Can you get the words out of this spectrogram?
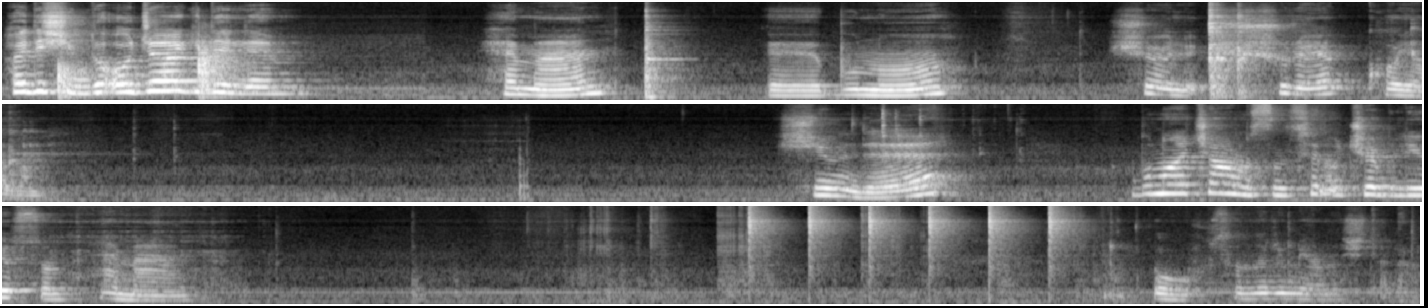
Hadi şimdi ocağa gidelim hemen e, bunu şöyle şuraya koyalım. Şimdi bunu açar mısın? Sen uçabiliyorsun hemen. Oh sanırım yanlış taraf.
